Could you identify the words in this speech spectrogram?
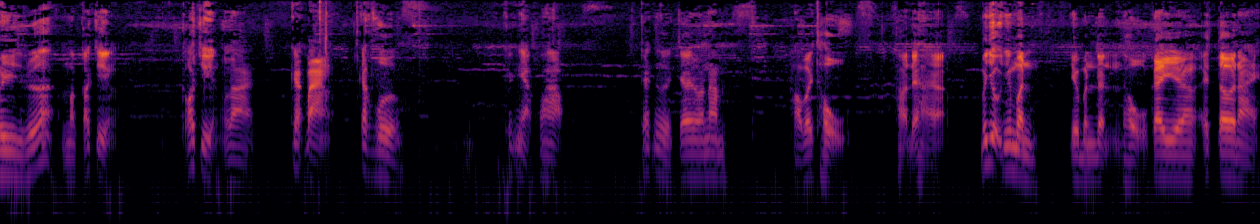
vì rứa mà có chuyện có chuyện là các bạn các vườn các nhà khoa học các người chơi lâu năm họ phải thụ họ để họ ví dụ như mình thì mình định thụ cây ờ, Ester này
